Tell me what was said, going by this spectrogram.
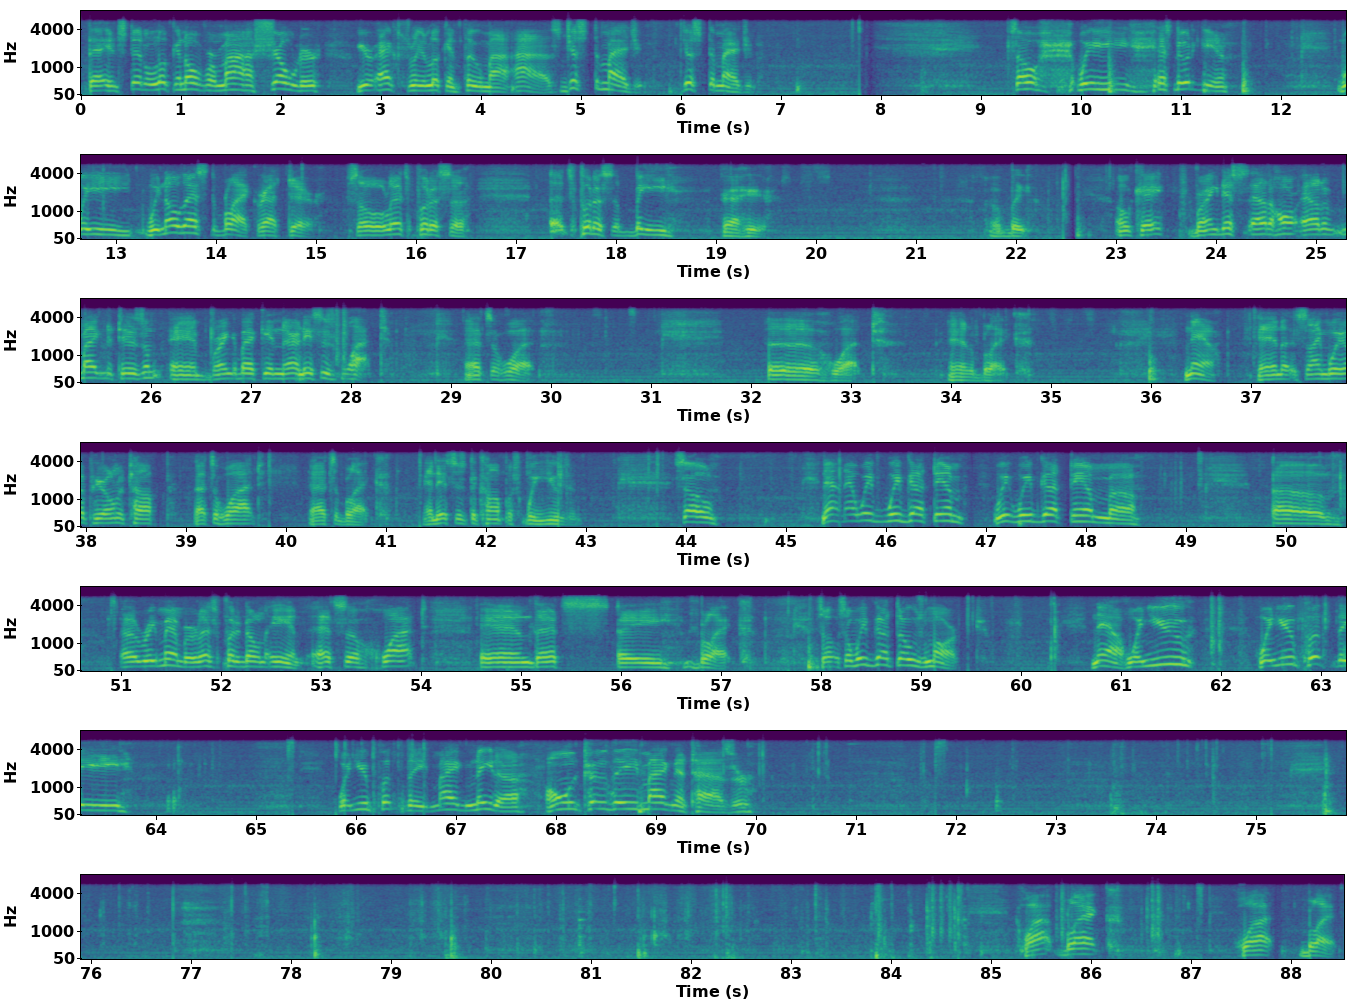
that instead of looking over my shoulder, you're actually looking through my eyes. Just imagine. Just imagine. So we let's do it again. We we know that's the black right there. So let's put us a let's put us a B right here. A B. Okay, bring this out of out of magnetism and bring it back in there, and this is white. That's a white. Uh, white and a black. Now, and the same way up here on the top, that's a white, that's a black. And this is the compass we're using. So, now now we've we've got them we we've got them uh, uh, uh, remember, let's put it on the end. That's a white and that's a black. So, so we've got those marked. Now, when you when you put the when you put the magneta onto the magnetizer, white, black, white, black.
